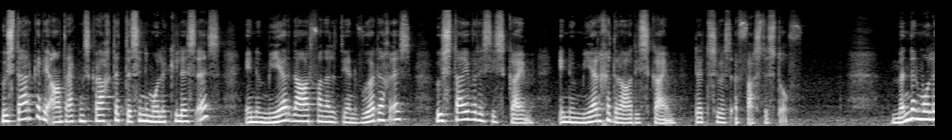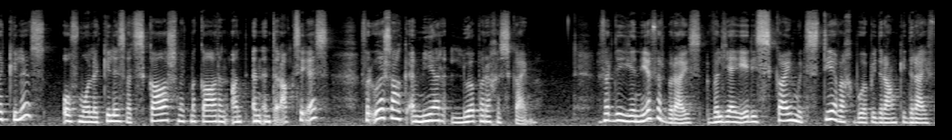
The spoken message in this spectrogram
Hoe sterker die aantrekkingskragte tussen die molekules is en hoe meer daarvan hulle teenwoordig is, hoe stywer is die skuim en hoe meer gedra die skuim dit soos 'n vaste stof. Minder molekules of molekules wat skaars met mekaar in in interaksie is, veroorsaak 'n meer loperige skuim. Vir die jeneverbruis wil jy hê die skuim moet stewig bo op die drankie dryf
